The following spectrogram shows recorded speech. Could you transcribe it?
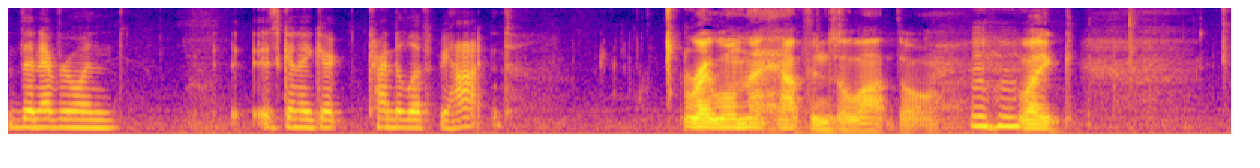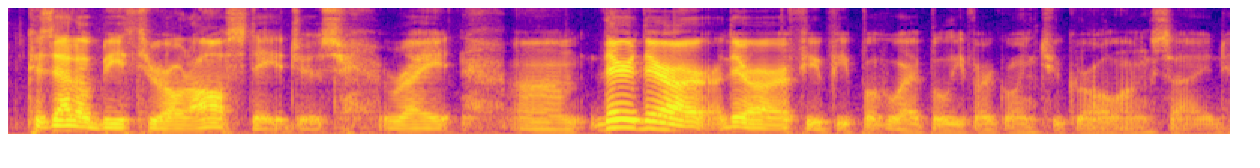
then everyone is gonna get kind of left behind Right. Well, and that happens a lot, though. mm-hmm. like because that'll be throughout all stages right um, there there are there are a few people who i believe are going to grow alongside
